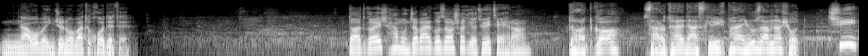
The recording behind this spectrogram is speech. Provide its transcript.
نه بابا اینجا نوبت خودته. دادگاهش همونجا برگزار شد یا توی تهران؟ دادگاه؟ سر و ته دستگیریش پنج روزم نشد. چی؟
